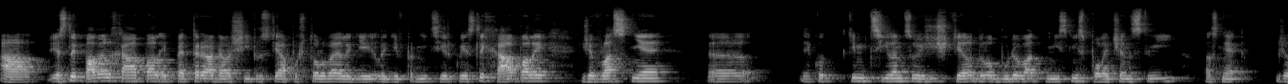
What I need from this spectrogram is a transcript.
A jestli Pavel chápal i Petr a další prostě apoštolové lidi, lidi v první církvi, jestli chápali, že vlastně Eh, jako tím cílem, co Ježíš chtěl, bylo budovat místní společenství, vlastně že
